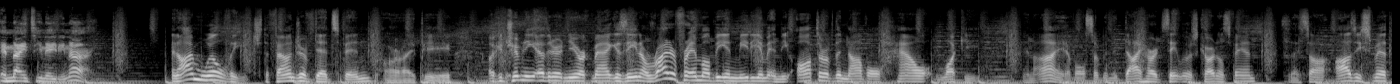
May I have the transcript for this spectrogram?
in 1989. And I'm Will Leitch, the founder of Deadspin, RIP, a contributing editor at New York Magazine, a writer for MLB and Medium, and the author of the novel How Lucky. And I have also been a diehard St. Louis Cardinals fan since I saw Ozzie Smith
